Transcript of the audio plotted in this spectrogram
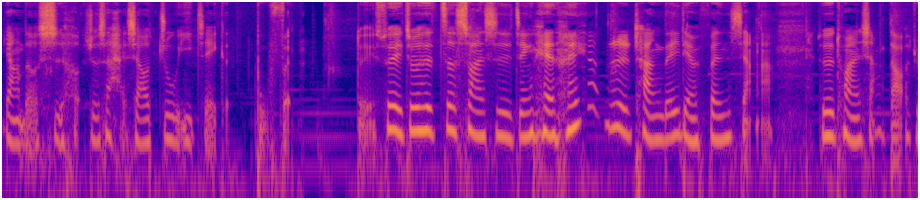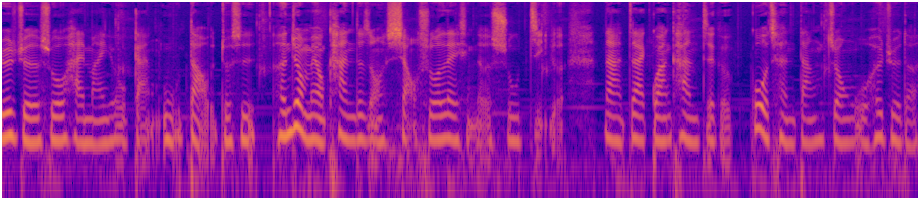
样的适合，就是还是要注意这个部分。对，所以就是这算是今天日常的一点分享啊。就是突然想到，就是觉得说还蛮有感悟到，就是很久没有看这种小说类型的书籍了。那在观看这个过程当中，我会觉得，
